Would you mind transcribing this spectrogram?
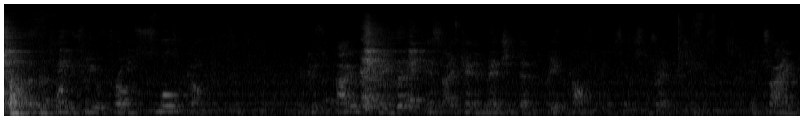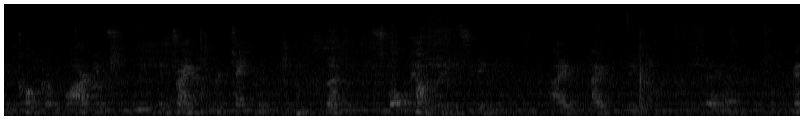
from the point of view from small companies. Because I would think, yes, I can imagine that big companies have strategies in trying to conquer markets and trying to protect them. But small companies, in, I, I think, uh,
